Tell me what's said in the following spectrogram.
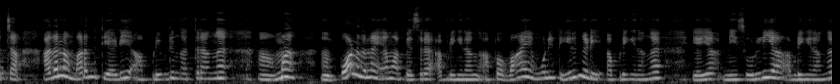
வச்சா. அதெல்லாம் மறந்துட்டியாடி? அப்படி இப்படின்னு கத்துறாங்க. ஆமாம் போனதெல்லாம் ஏமா பேசுகிற அப்படிங்கிறாங்க. அப்போ வாயை மூடிட்டு இருங்கடி அப்படிங்கிறாங்க. ஏயா நீ சொல்லியா? அப்படிங்கிறாங்க.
